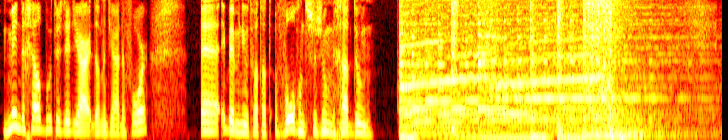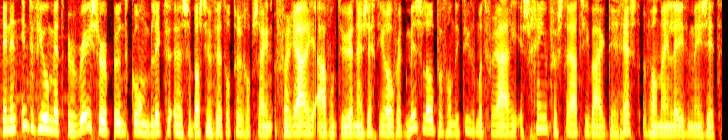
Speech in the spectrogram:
Minder geldboetes dit jaar dan het jaar daarvoor. Uh, ik ben benieuwd wat dat volgend seizoen gaat doen. In een interview met Racer.com blikt uh, Sebastian Vettel terug op zijn Ferrari-avontuur. En hij zegt hierover: Het mislopen van die titel met Ferrari is geen frustratie waar ik de rest van mijn leven mee zit.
